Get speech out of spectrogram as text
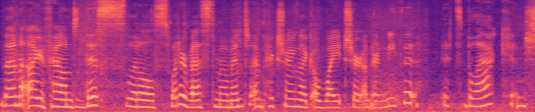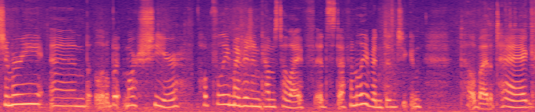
Then I found this little sweater vest moment. I'm picturing like a white shirt underneath it. It's black and shimmery and a little bit more sheer hopefully my vision comes to life. It's definitely vintage, you can tell by the tag.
